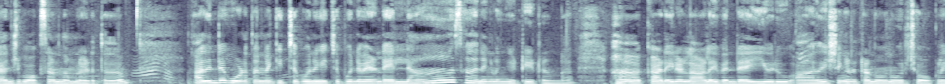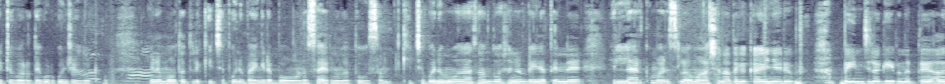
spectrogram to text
ലഞ്ച് ബോക്സാണ് നമ്മൾ എടുത്തത്. അതിന്റെ കൂടെ തന്നെ കിച്ചപ്പൂന് കിച്ചപ്പൂന് വേണ്ട എല്ലാ സാധനങ്ങളും കിട്ടിയിട്ടുണ്ട്. കടയിലുള്ള ആൾ ഇവന്റെ ഈ ഒരു ആവേശം കണ്ടിട്ടാണ് തോന്നുന്നു ഒരു ചോക്ലേറ്റ് വെറുതെ കൊടുക്കുകയും ചെയ്തു കേട്ടോ. അങ്ങനെ മൊത്തത്തിൽ കിച്ചപ്പൂന് ഭയങ്കര ബോണസ് ആയിരുന്നു അന്നത്തെ ദിവസം. കിച്ചപ്പൂന് മുതൽ സന്തോഷം കണ്ടു കഴിഞ്ഞാൽ തന്നെ എല്ലാവർക്കും മനസ്സിലാവും. ആശൻ അതൊക്കെ കഴിഞ്ഞൊരു ബെഞ്ചിലൊക്കെ ഇരുന്നിട്ട് അത്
